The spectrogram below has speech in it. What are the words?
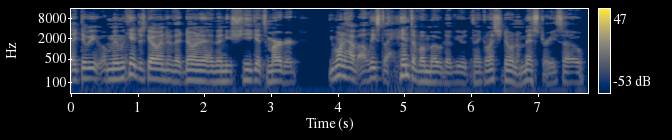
like? Do we? I mean, we can't just go into they're and then he, he gets murdered. You want to have at least a hint of a motive, you would think, unless you're doing a mystery. So,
